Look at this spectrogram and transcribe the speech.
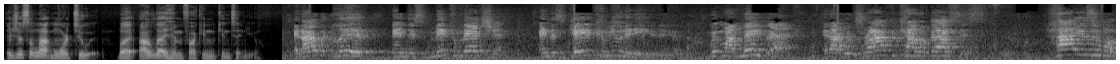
There's just a lot more to it, but I'll let him fucking continue. And I would live in this McMansion in this gated community with my Maybach, and I would drive to Calabasas high as a mother.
